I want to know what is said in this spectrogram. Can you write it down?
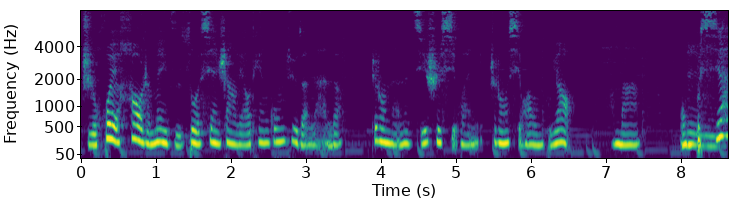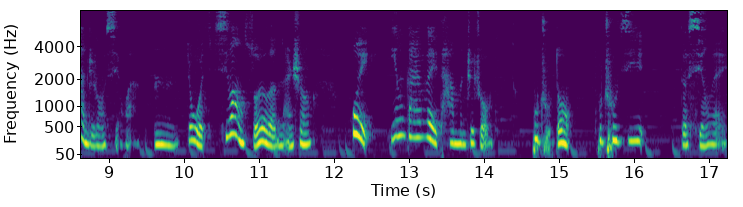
只会耗着妹子做线上聊天工具的男的，这种男的即使喜欢你，这种喜欢我们不要，好吗？我们不嗯稀罕这种喜欢。嗯，就我希望所有的男生会应该为他们这种不主动、不出击的行为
